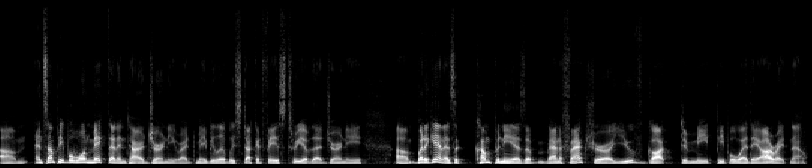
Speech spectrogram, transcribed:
um, and some people won't make that entire journey, right? Maybe they'll be stuck at phase three of that journey. Uh, but again, as a company, as a manufacturer, you've got to meet people where they are right now.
